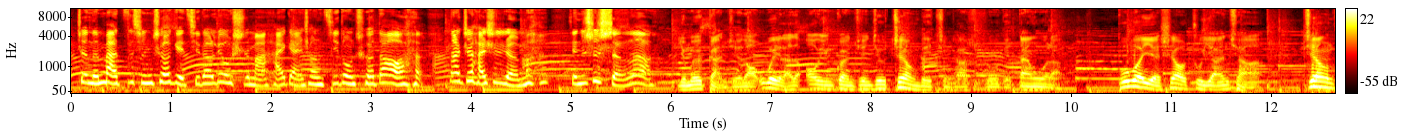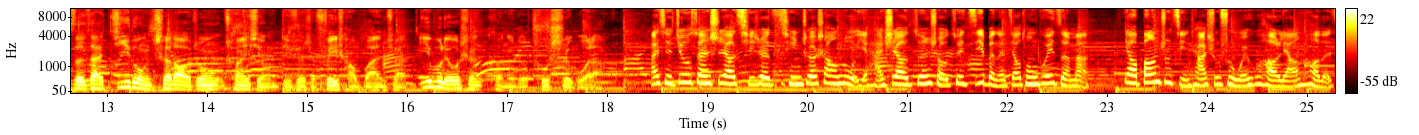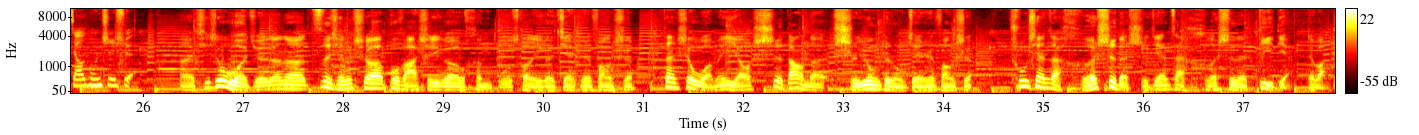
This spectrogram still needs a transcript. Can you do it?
这能把自行车给骑到六十码，还赶上机动车道啊？那这还是人吗？简直是神了！有没有感觉到未来的奥运冠军就这样被警察叔叔给耽误了？不过也是要注意安全啊！这样子在机动车道中穿行的确是非常不安全，一不留神可能就出事故了。而且就算是要骑着自行车上路，也还是要遵守最基本的交通规则嘛，要帮助警察叔叔维护好良好的交通秩序。呃，其实我觉得呢，自行车步伐是一个很不错的一个健身方式，但是我们也要适当的使用这种健身方式，出现在合适的时间，在合适的地点，对吧？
